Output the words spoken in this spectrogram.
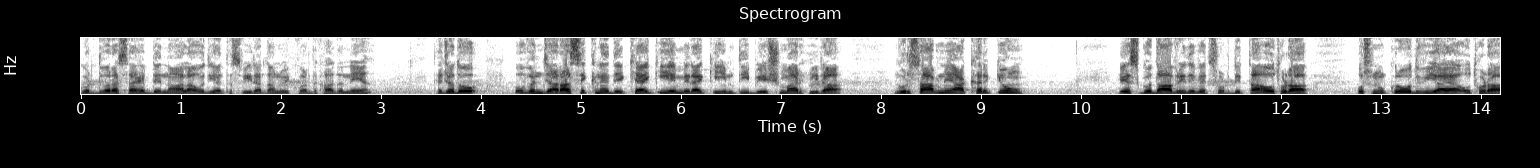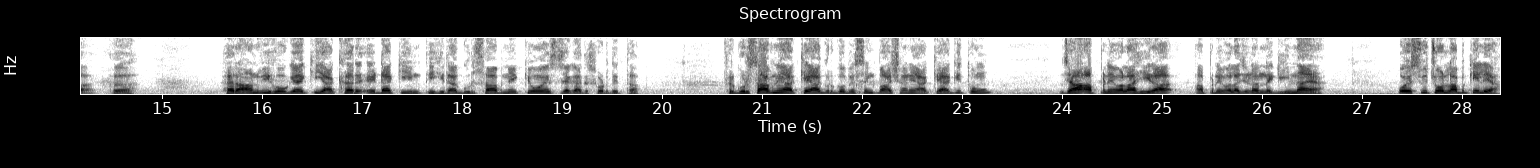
ਗੁਰਦੁਆਰਾ ਸਾਹਿਬ ਦੇ ਨਾਲ ਆ, ਉਹਦੀਆਂ ਤਸਵੀਰਾਂ ਤੁਹਾਨੂੰ ਇੱਕ ਵਾਰ ਦਿਖਾ ਦਿੰਨੇ ਆ ਤੇ ਜਦੋਂ ਉਹ ਵੰਜਾਰਾ ਸਿੱਖ ਨੇ ਦੇਖਿਆ ਕਿ ਇਹ ਮੇਰਾ ਕੀਮਤੀ ਬੇਸ਼ੁਮਾਰ ਹੀਰਾ, ਗੁਰੂ ਸਾਹਿਬ ਨੇ ਆਖਰ ਕਿਉਂ ਇਸ ਗੋਦਾਵਰੀ ਦੇ ਵਿੱਚ ਸੁੱਟ ਦਿੱਤਾ? ਉਹ ਥੋੜਾ ਉਸ ਨੂੰ ਕ੍ਰੋਧ ਵੀ ਆਇਆ, ਉਹ ਥੋੜਾ ਹੈਰਾਨ ਵੀ ਹੋ ਗਿਆ ਕਿ ਆਖਰ ਐਡਾ ਕੀਮਤੀ ਹੀਰਾ ਗੁਰੂ ਸਾਹਿਬ ਨੇ ਕਿਉਂ ਇਸ ਜਗ੍ਹਾ ਤੇ ਸੁੱਟ ਦਿੱਤਾ? ਫਿਰ ਗੁਰੂ ਸਾਹਿਬ ਨੇ ਆਖਿਆ, ਗੁਰੂ ਗੋਬਿੰਦ ਸਿੰਘ ਪਾਤਸ਼ਾਹ ਨੇ ਆਖਿਆ ਕਿ ਤੂੰ ਜਾ ਆਪਣੇ ਵਾਲਾ ਹੀਰਾ, ਆਪਣੇ ਵਾਲਾ ਜਿਹੜਾ ਨਗੀਨਾ ਆ ਉਹ ਇਸ ਵਿੱਚੋਂ ਲੱਭ ਕੇ ਲਿਆ।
